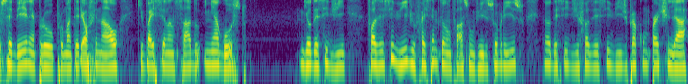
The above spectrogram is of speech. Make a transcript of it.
CD, né, para o material final que vai ser lançado em agosto. E eu decidi fazer esse vídeo. Faz tempo que eu não faço um vídeo sobre isso, então eu decidi fazer esse vídeo para compartilhar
